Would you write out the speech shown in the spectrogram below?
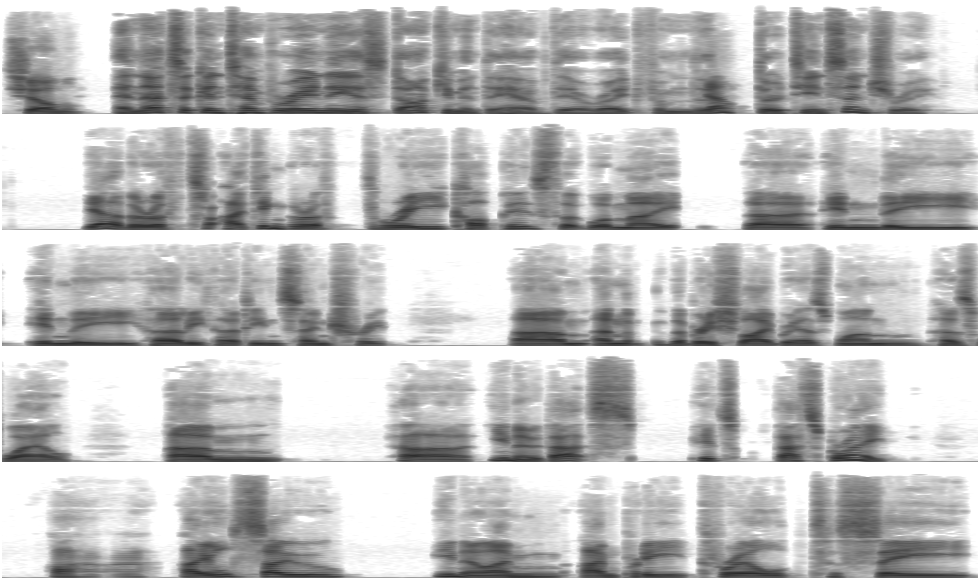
Sure. And that's a contemporaneous document they have there, right, from the yeah. 13th century. Yeah, there are. Th- I think there are three copies that were made uh, in the in the early 13th century, um, and the, the, British Library has one as well. Um, uh, you know, that's it's that's great. Uh, I also, you know, I'm I'm pretty thrilled to see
